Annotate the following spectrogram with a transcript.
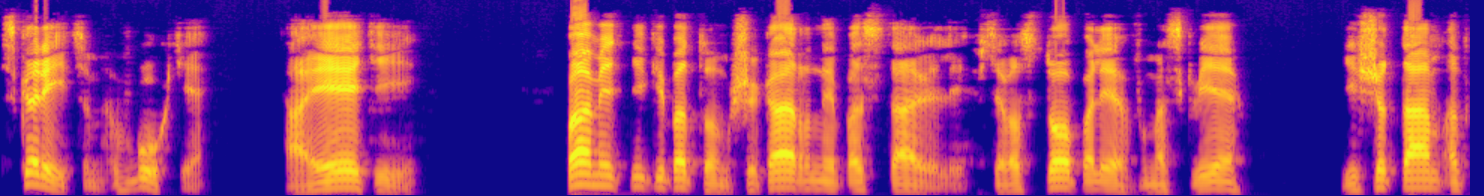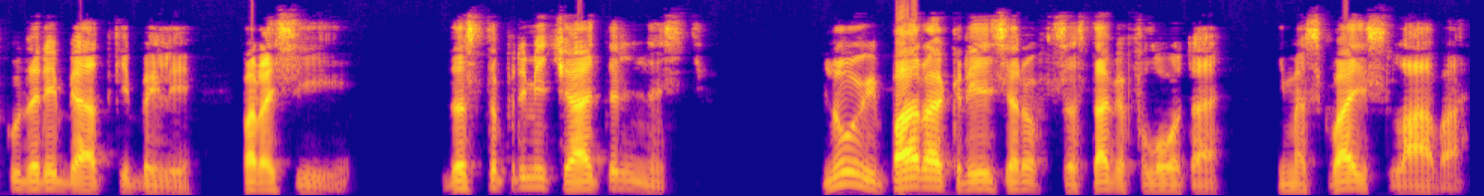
С корейцем в бухте. А эти... Памятники потом шикарные поставили в Севастополе, в Москве, еще там, откуда ребятки были, по России. Достопримечательность. Ну и пара крейсеров в составе флота, и Москва, и Слава.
